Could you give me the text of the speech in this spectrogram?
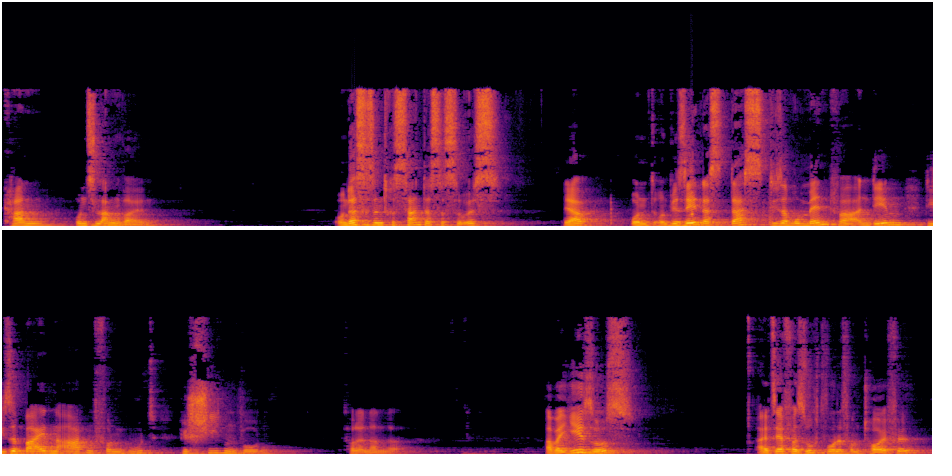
kann uns langweilen. Und das ist interessant, dass das so ist. Ja, und, und wir sehen, dass das dieser Moment war, an dem diese beiden Arten von Gut geschieden wurden voneinander. Aber Jesus, als er versucht wurde vom Teufel,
